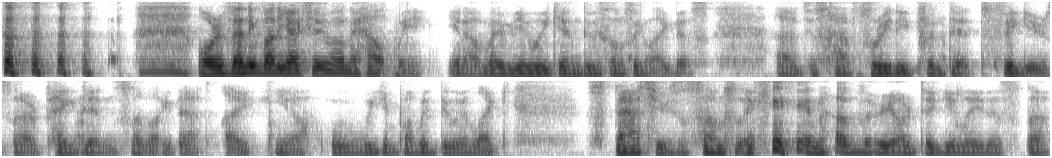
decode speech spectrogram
or if anybody actually want to help me, you know, maybe we can do something like this. Uh, just have 3D printed figures or painted and stuff like that. Like, you know, we can probably do it like statues or something, not very articulated stuff.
